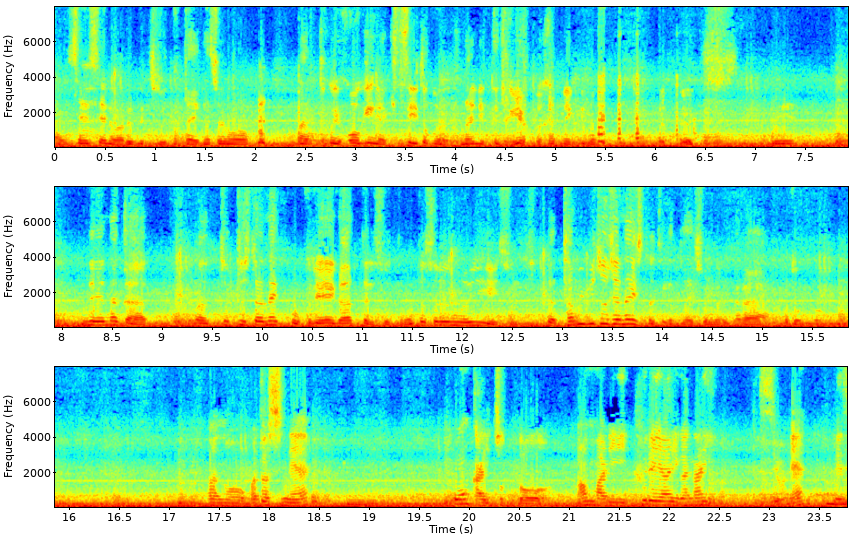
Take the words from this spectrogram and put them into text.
あの先生の悪口言ったりね。それも、まあ、特に方言がきついところだと何言ってるかよくわかんないけど。ででなんか、まあ、ちょっとしたねこう触れ合いがあったりするとまたそれもいいし旅人じゃない人たちが対象になるからほとんど、あの、私ね、うん。今回ちょっとあんまり触れ合いがないんですよね。珍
